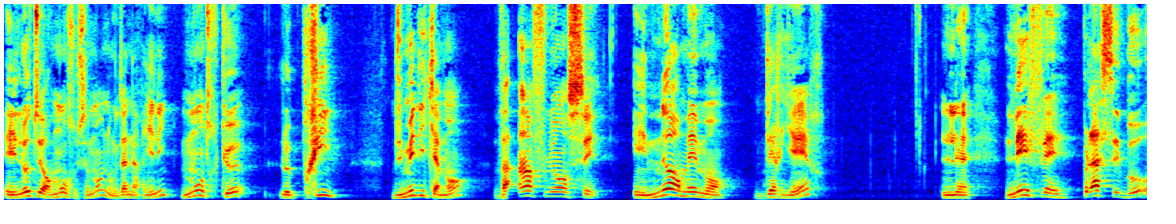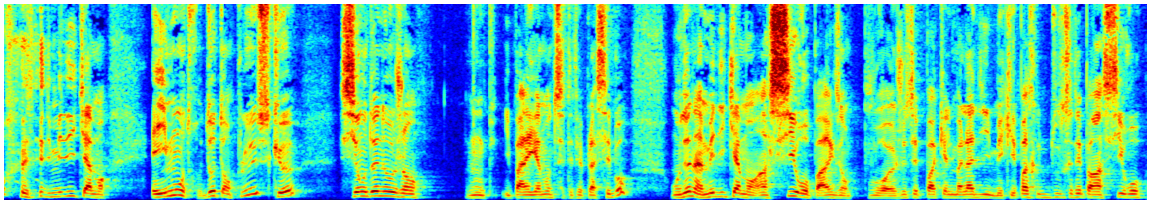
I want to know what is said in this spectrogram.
Et l'auteur montre justement, donc Dan Ariely, montre que le prix du médicament va influencer énormément derrière l'effet placebo du médicament. Et il montre d'autant plus que si on donne aux gens, donc il parle également de cet effet placebo, on donne un médicament, un sirop par exemple, pour euh, je sais pas quelle maladie, mais qui n'est pas tout traité par un sirop,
